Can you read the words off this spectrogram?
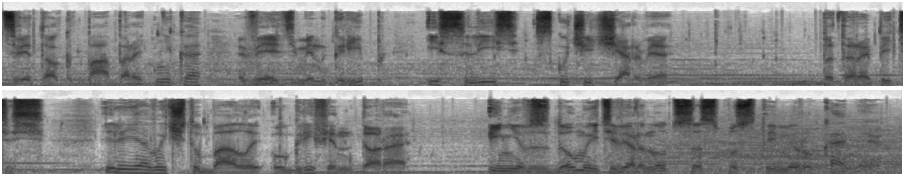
цветок папоротника, ведьмин гриб и слизь с кучи червя. Поторопитесь, или я вычту баллы у Гриффиндора. И не вздумайте вернуться с пустыми руками.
